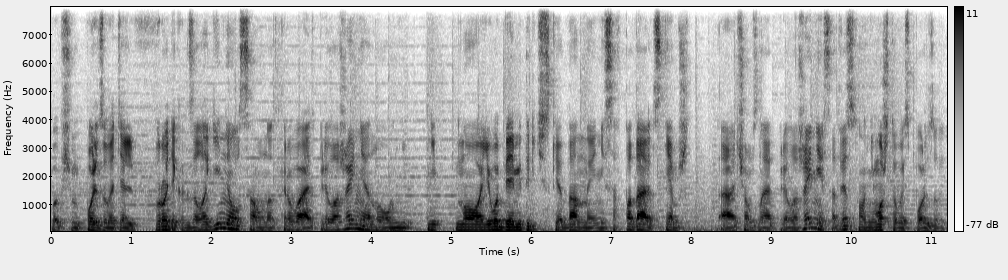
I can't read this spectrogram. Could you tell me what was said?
В общем, пользователь вроде как залогинился, он открывает приложение, но, он не, не, но его биометрические данные не совпадают с тем, что, о чем знает приложение, и, соответственно, он не может его использовать.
